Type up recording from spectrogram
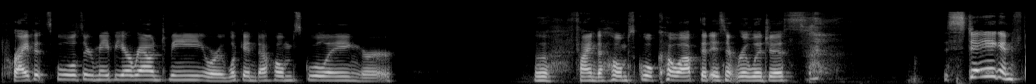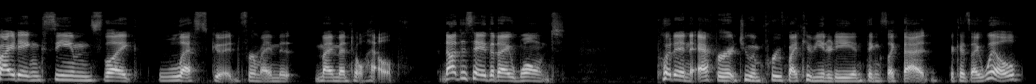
private schools are maybe around me or look into homeschooling or ugh, find a homeschool co-op that isn't religious. Staying and fighting seems like less good for my my mental health. Not to say that I won't put in effort to improve my community and things like that because I will,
